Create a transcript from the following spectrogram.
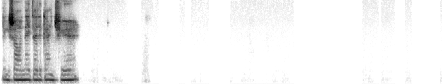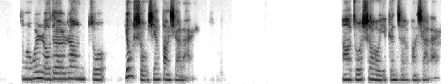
领受内在的感觉。那么温柔的让左右手先放下来，然后左手也跟着放下来。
